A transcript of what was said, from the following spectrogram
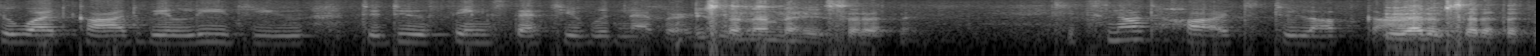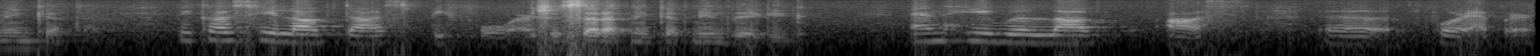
toward God will lead you to do things that you would never Isten do. nem nehéz szeretni. It's not hard to love Ő God előbb szeretett minket, because He loved us before és ő szeret minket mindvégig. and He will love us uh, forever.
